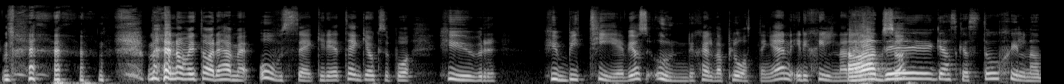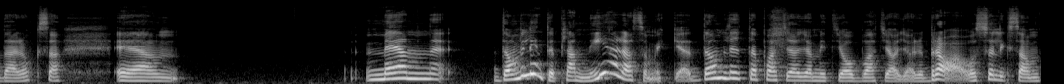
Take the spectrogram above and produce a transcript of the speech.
men, men om vi tar det här med osäkerhet, tänker jag också på hur, hur beter vi oss under själva plåtningen? Är det skillnad där Ja, också? det är ganska stor skillnad där också. Ehm, men de vill inte planera så mycket. De litar på att jag gör mitt jobb och att jag gör det bra. Och så liksom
